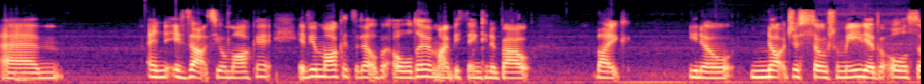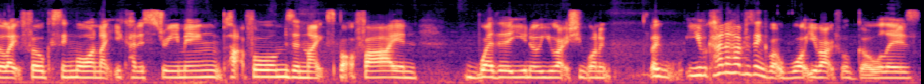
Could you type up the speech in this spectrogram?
mm. um and if that's your market if your market's a little bit older it might be thinking about like you know not just social media but also like focusing more on like your kind of streaming platforms and like spotify and whether you know you actually want to like you kind of have to think about what your actual goal is.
